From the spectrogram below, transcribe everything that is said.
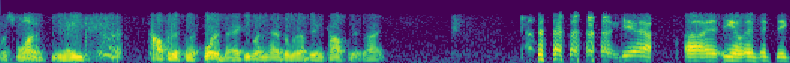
that's one. You know, confidence in a quarterback. He wouldn't have it without being confident, right? yeah. uh, you know, it, it, it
